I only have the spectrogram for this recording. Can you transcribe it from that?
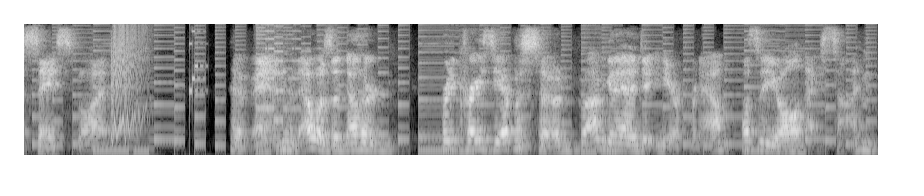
Safe spot. Man, that was another pretty crazy episode, but I'm gonna end it here for now. I'll see you all next time.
